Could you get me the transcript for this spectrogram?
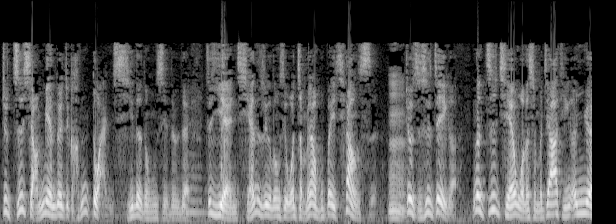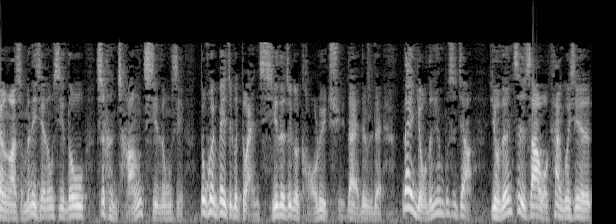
就只想面对这个很短期的东西，对不对？这眼前的这个东西，我怎么样不被呛死？嗯，就只是这个。那之前我的什么家庭恩怨啊，什么那些东西都是很长期的东西，都会被这个短期的这个考虑取代，对不对？那有的人不是这样，有的人自杀，我看过一些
